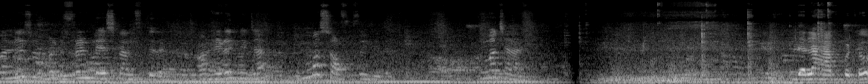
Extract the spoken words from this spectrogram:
ಬಂದರೆ ಸ್ವಲ್ಪ ಡಿಫ್ರೆಂಟ್ ಟೇಸ್ಟ್ ಅನಿಸ್ತಿದೆ. ಅವ್ರು ಹೇಳಿದ ನಿಜ, ತುಂಬ ಸಾಫ್ಟ್ ಫೀಲ್ ಇದೆ. ತುಂಬ ಚೆನ್ನಾಗಿದೆ. ಇದೆಲ್ಲ ಹಾಕ್ಬಿಟ್ಟು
